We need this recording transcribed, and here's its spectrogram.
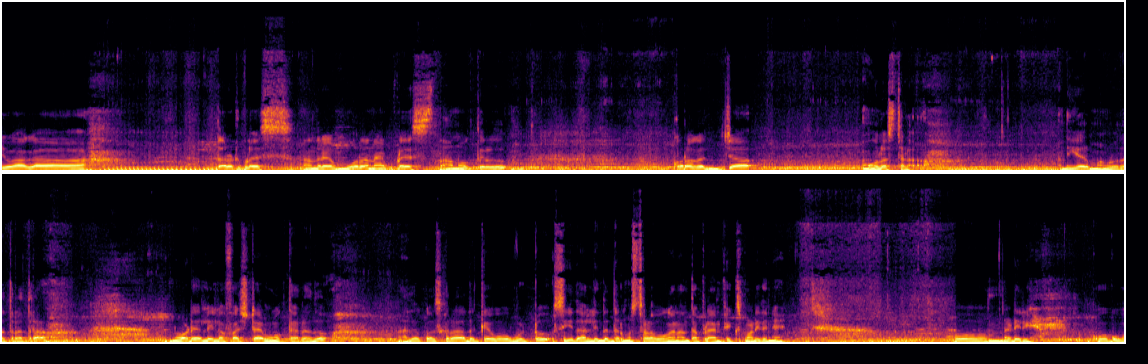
ಇವಾಗ ಥರ್ಡ್ ಪ್ಲೇಸ್ ಅಂದರೆ ಮೂರನೇ ಪ್ಲೇಸ್ ನಾನು ಹೋಗ್ತಿರೋದು. ಕೊರಗಜ್ಜ ಮೂಲ ಸ್ಥಳ ನಿಯರ್ ಮಂಗಳೂರು ಹತ್ರ ಹತ್ರ. ನೋಡಿರಲಿಲ್ಲ ಫಸ್ಟ್ ಟೈಮ್ ಹೋಗ್ತಾ ಇರೋದು. ಅದಕ್ಕೋಸ್ಕರ ಅದಕ್ಕೆ ಹೋಗ್ಬಿಟ್ಟು ಸೀದಾ ಅಲ್ಲಿಂದ ಧರ್ಮಸ್ಥಳ ಹೋಗೋಣ ಅಂತ ಪ್ಲ್ಯಾನ್ ಫಿಕ್ಸ್ ಮಾಡಿದ್ದೀನಿ. ಓ, ನಡೀರಿ, ಹೋಗುವ.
